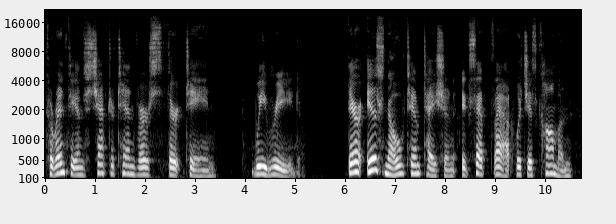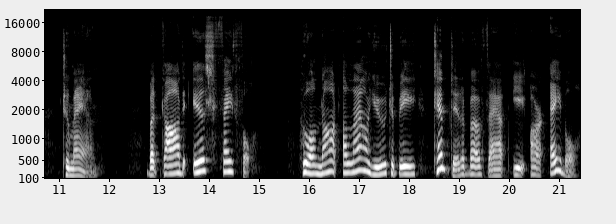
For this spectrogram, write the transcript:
Corinthians chapter 10 verse 13, we read, there is no temptation except that which is common to man. But God is faithful, who will not allow you to be tempted above that ye are able,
